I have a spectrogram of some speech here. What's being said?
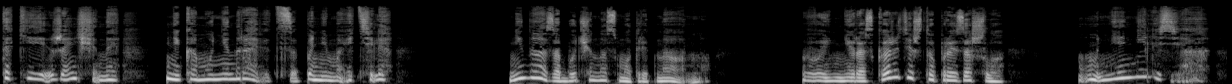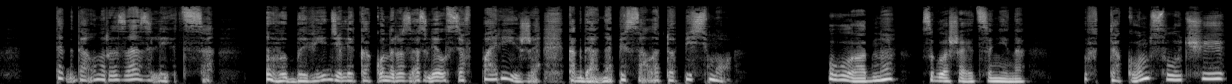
Такие женщины никому не нравятся, понимаете ли». Нина озабоченно смотрит на Анну. «Вы не расскажете, что произошло?» «Мне нельзя. Тогда он разозлится. Вы бы видели, как он разозлился в Париже, когда она писала то письмо». «Ладно», — соглашается Нина. «В таком случае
